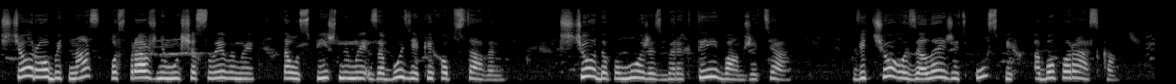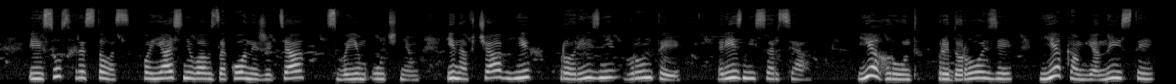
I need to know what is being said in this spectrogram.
що робить нас по-справжньому щасливими та успішними за будь-яких обставин, що допоможе зберегти вам життя, від чого залежить успіх або поразка. Ісус Христос пояснював закони життя своїм учням і навчав їх про різні ґрунти, різні серця. Є ґрунт при дорозі, є кам'янистий,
